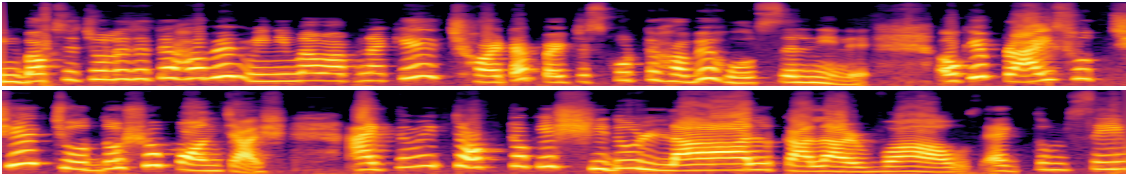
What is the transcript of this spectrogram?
ইনবক্সে চলে যেতে হবে। মিনিমাম আপনাকে ছয়টা পারচেস করতে হবে হোলসেল নিলে। ওকে প্রাইস হচ্ছে চোদ্দশো পঞ্চাশ। একদমই টকটকে সিঁদুর, লাল কালার ওয়াও একদম সেম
